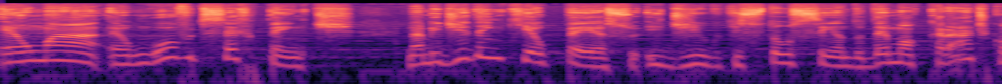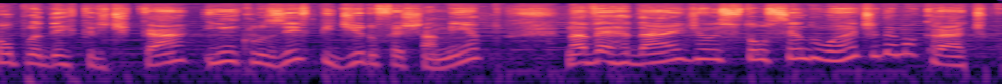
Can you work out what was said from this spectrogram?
é, uma, é um ovo de serpente. Na medida em que eu peço e digo que estou sendo democrático ao poder criticar e inclusive pedir o fechamento, na verdade eu estou sendo antidemocrático,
